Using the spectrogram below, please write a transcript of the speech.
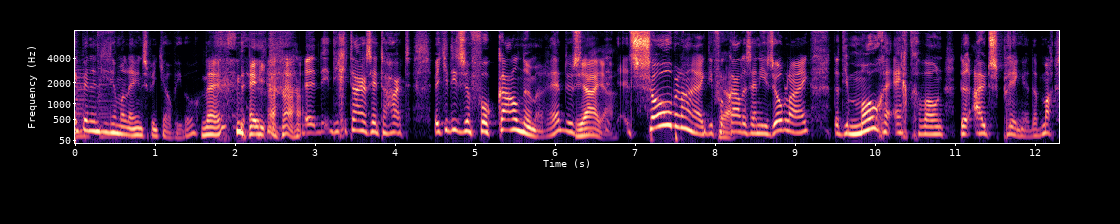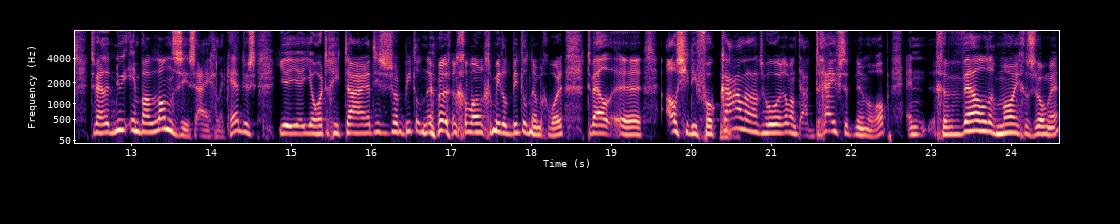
Ik ben het niet helemaal eens met jou, Wiebo. Nee? Nee, Eh, die, die gitaren zijn te hard. Weet je, dit is een vocaal nummer. Hè? Dus Ja, ja. het is zo belangrijk. Die vocalen zijn hier zo belangrijk dat die mogen echt gewoon eruit springen. Dat mag, terwijl het nu in balans is eigenlijk. Hè? Dus je, je, je hoort de gitaar. Het is een soort Beatle-nummer, gewoon gemiddeld Beatle-nummer geworden. Terwijl eh, als je die vocalen laat horen, want daar drijft het nummer op. En geweldig mooi gezongen.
